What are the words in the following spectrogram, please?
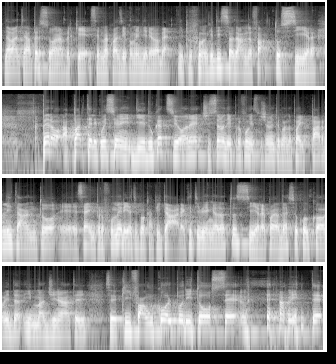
davanti alla persona perché sembra quasi come dire vabbè il profumo che ti sto dando fa tossire. Però a parte le questioni di educazione ci sono dei profumi, specialmente quando poi parli tanto e sei in profumeria ti può capitare che ti venga da tossire, poi adesso col covid immaginatevi se chi fa un colpo di tosse veramente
